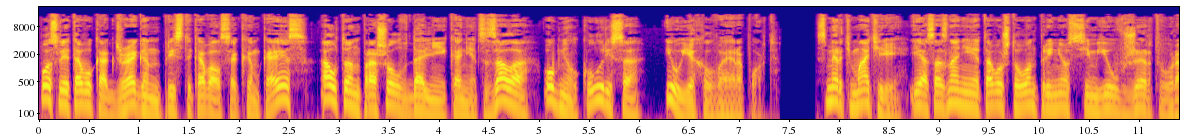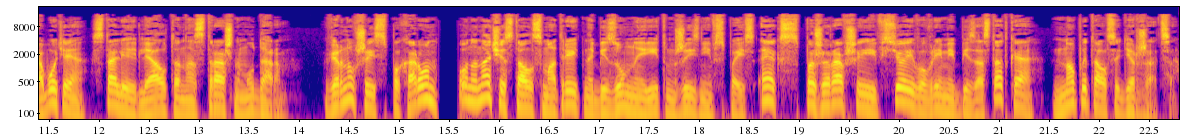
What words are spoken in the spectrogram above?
После того, как Дрэгон пристыковался к МКС, Алтон прошел в дальний конец зала, обнял Кулуриса и уехал в аэропорт. Смерть матери и осознание того, что он принес семью в жертву работе, стали для Алтона страшным ударом. Вернувшись с похорон, он иначе стал смотреть на безумный ритм жизни в SpaceX, пожиравший все его время без остатка, но пытался держаться.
